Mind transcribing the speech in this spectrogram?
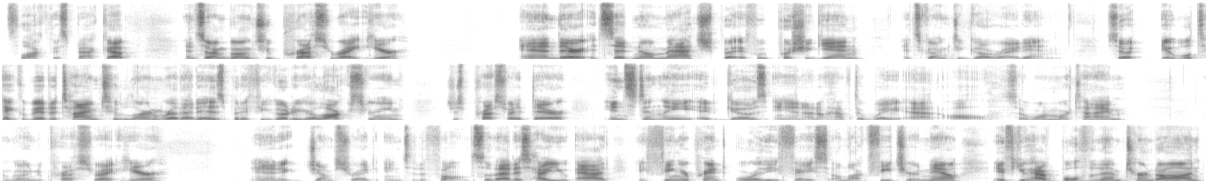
Let's lock this back up. And so I'm going to press right here. And there it said no match, but if we push again, it's going to go right in. So it will take a bit of time to learn where that is, but if you go to your lock screen, just press right there, instantly it goes in. I don't have to wait at all. So one more time, I'm going to press right here and it jumps right into the phone. So that is how you add a fingerprint or the face unlock feature. Now, if you have both of them turned on,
